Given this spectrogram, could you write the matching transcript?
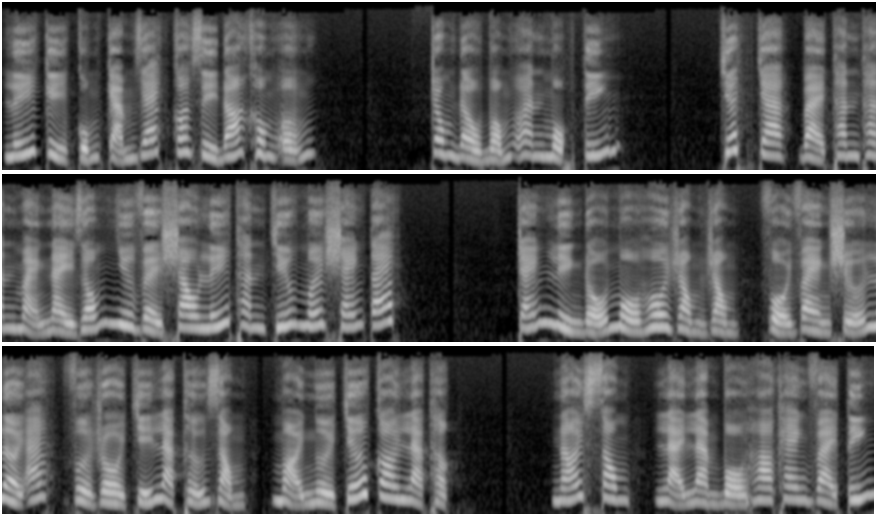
Lý Kỳ cũng cảm giác có gì đó không ổn. Trong đầu bỗng oanh một tiếng. Chết cha, bài thanh thanh mạng này giống như về sau Lý Thanh Chiếu mới sáng tác. Trán liền đổ mồ hôi ròng ròng, vội vàng sửa lời ác, vừa rồi chỉ là thử giọng, mọi người chớ coi là thật. Nói xong, lại làm bộ ho khan vài tiếng,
